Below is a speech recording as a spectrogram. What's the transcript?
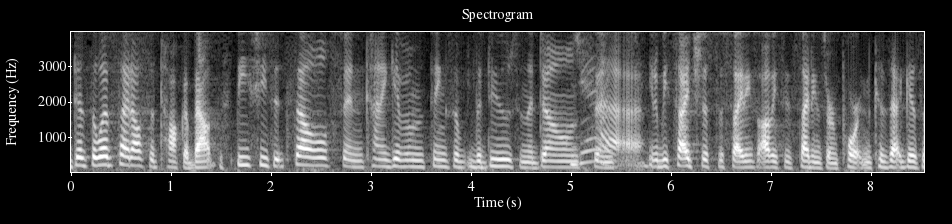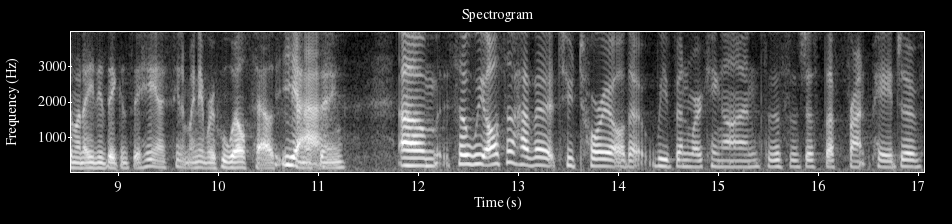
does the website also talk about the species itself and kind of give them things of the do's and the don'ts? Yeah. And you know, besides just the sightings, obviously the sightings are important because that gives them an idea. They can say, "Hey, I've seen it in my neighborhood. Who else has?" Kind Yeah. of thing. Um, so we also have a tutorial that we've been working on. So this is just the front page of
